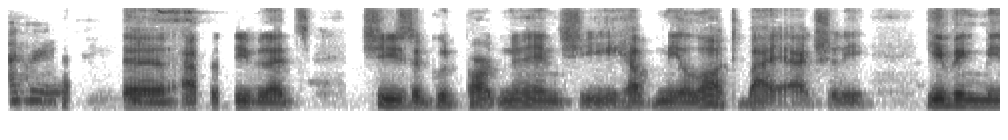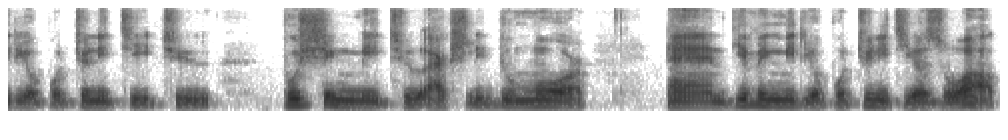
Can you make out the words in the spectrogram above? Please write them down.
Agree. Uh, yes. I believe that she's a good partner and she helped me a lot by actually giving me the opportunity to pushing me to actually do more and giving me the opportunity as well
